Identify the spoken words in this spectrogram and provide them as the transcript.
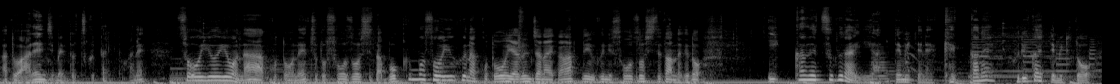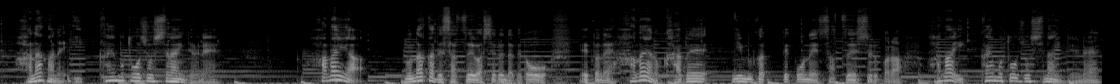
あとはアレンジメント作ったりとかね。そういうようなことをねちょっと想像してた。僕もそういうふうなことをやるんじゃないかなっていうふうに想像してたんだけど1ヶ月ぐらいやってみてね結果ね振り返ってみると花がね1回も登場してないんだよね。花屋の中で撮影はしてるんだけど、えっとね、花屋の壁に向かってこうね、撮影してるから、花1回も登場しないんだよね。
